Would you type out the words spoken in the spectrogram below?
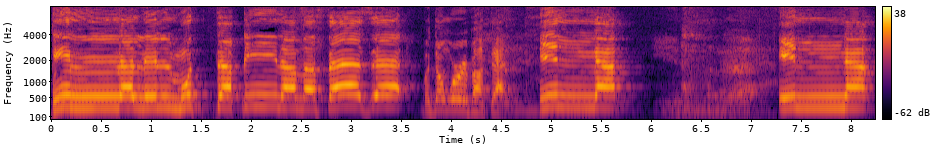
Inna lil muttaqina mafaza. But don't worry about that. Inna. Inna.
